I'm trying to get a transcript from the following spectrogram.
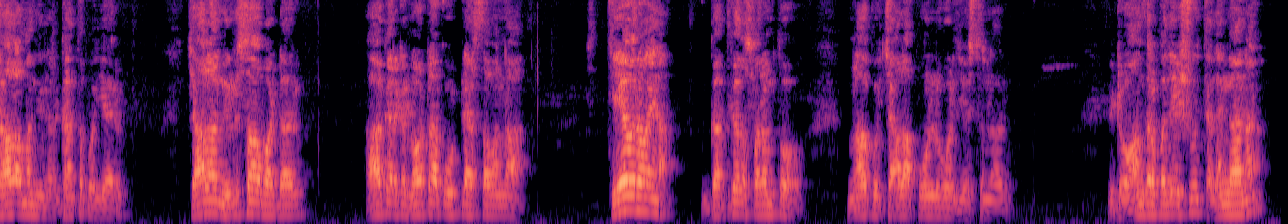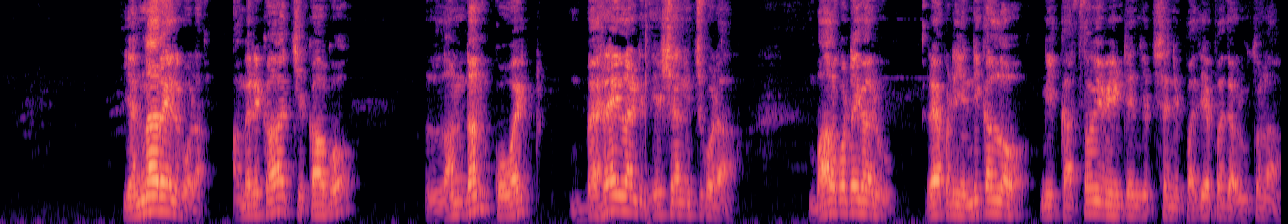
చాలామంది నిర్ఘంతపోయారు. చాలా నిరుత్సాహపడ్డారు. ఆఖరికి నోటా కూట్లేస్తామన్న తీవ్రమైన గద్గద స్వరంతో నాకు చాలా ఫోన్లు కూడా చేస్తున్నారు. ఇటు ఆంధ్రప్రదేశ్ తెలంగాణ ఎన్ఆర్ఐలు కూడా. America Chicago London Kuwait Bahrain లాంటి దేశాల నుంచి కూడా బాలకోటయ్య గారు రేపటి ఎన్నికల్లో మీ కర్తవ్యం ఏంటి అని చెప్పి పదే పదే అడుగుతున్న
